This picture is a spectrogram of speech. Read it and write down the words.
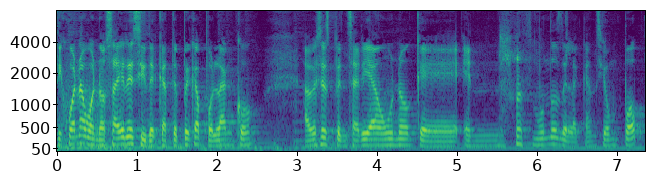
Tijuana Buenos Aires y de Catepec a Polanco, a veces pensaría uno que en los mundos de la canción pop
